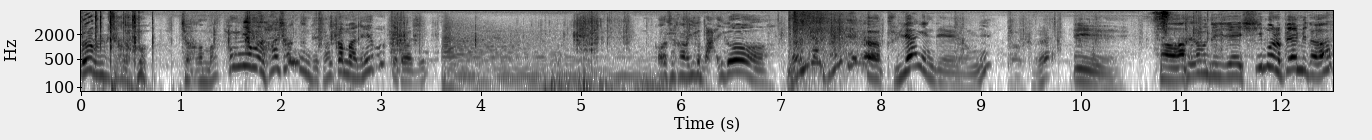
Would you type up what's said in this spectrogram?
여러분 잠깐만, 잠깐만. 형님은 하셨는데 잠깐만 해볼게요 다시. 어 잠깐만 이거 마, 이거 연장 상태가 불량인데요 형님? 어, 그래? 예. 자 여러분들 이제 힘으로 뺍니다.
